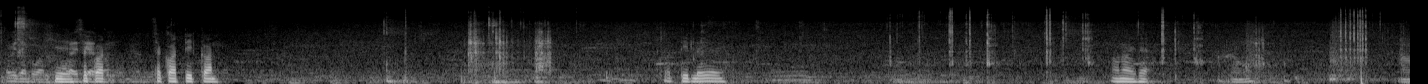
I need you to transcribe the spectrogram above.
เอาไปจังก่อนโอเคสกอตสกอตติดก่อนก็ติดเลย เอาหน่อยแท้เอาเอา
